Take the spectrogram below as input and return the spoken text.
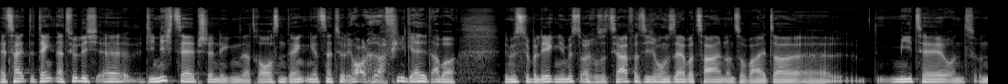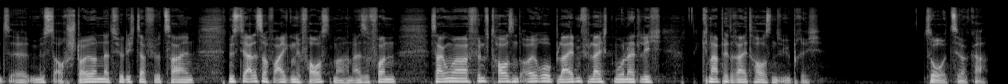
Jetzt halt denkt natürlich, äh, die Nicht-Selbstständigen da draußen denken jetzt natürlich, oh, das ist viel Geld, aber ihr müsst überlegen, ihr müsst eure Sozialversicherung selber zahlen und so weiter, äh, Miete und, und äh, müsst auch Steuern natürlich dafür zahlen, müsst ihr alles auf eigene Faust machen. Also von, sagen wir mal, 5000 Euro bleiben vielleicht monatlich knappe 3000 übrig. So, circa.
